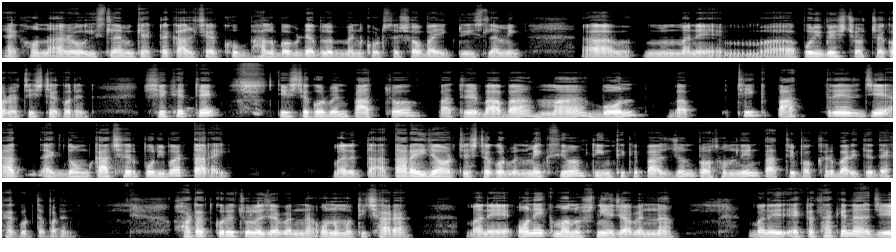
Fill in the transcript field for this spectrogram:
এখন আরও ইসলামিক একটা কালচার খুব ভালোভাবে ডেভেলপমেন্ট করছে। সবাই একটু ইসলামিক মানে পরিবেশ চর্চা করার চেষ্টা করেন। সেক্ষেত্রে চেষ্টা করবেন পাত্র, পাত্রের বাবা, মা, বোন বা ঠিক পাত্রের যে একদম কাছের পরিবার তারাই। মানে তারাই যাওয়ার চেষ্টা করবেন। ম্যাক্সিমাম তিন থেকে পাঁচজন প্রথম দিন পাত্রীপক্ষের বাড়িতে দেখা করতে পারেন। হঠাৎ করে চলে যাবেন না অনুমতি ছাড়া। মানে অনেক মানুষ নিয়ে যাবেন না। মানে একটা থাকে না যে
